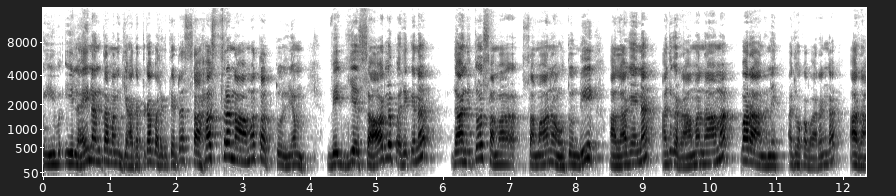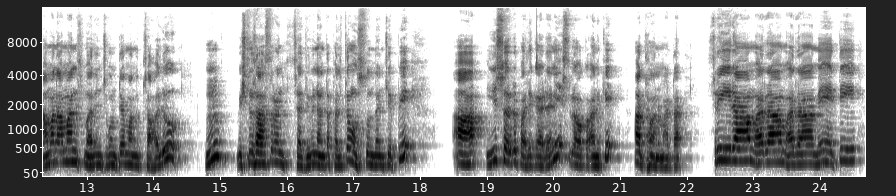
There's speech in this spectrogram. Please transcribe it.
ఈ- ఈ లైన్ అంతా మనం జాగ్రత్తగా పలికితేట సహస్రనామ తత్తుల్యం. వెయ్యి సార్లు పలికిన దానితో సమా సమానం అవుతుంది. అలాగైనా అందుకు రామనామ వరానని. అది ఒక వరంగా. ఆ రామనామాన్ని స్మరించుకుంటే మనం చాలు. విష్ణు సహస్రం చదివినంత ఫలితం వస్తుందని చెప్పి ఆ ఈశ్వరుడు పలికాడని శ్లోకానికి అర్థం అనమాట శ్రీరామ రామ రామేతి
